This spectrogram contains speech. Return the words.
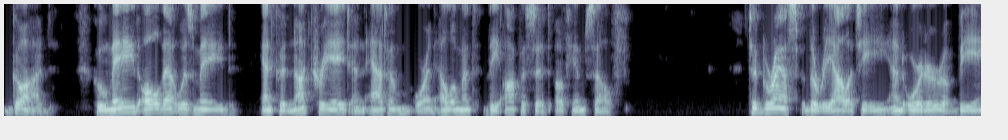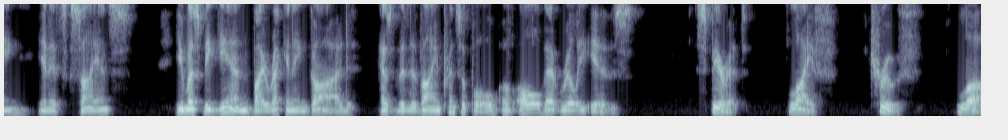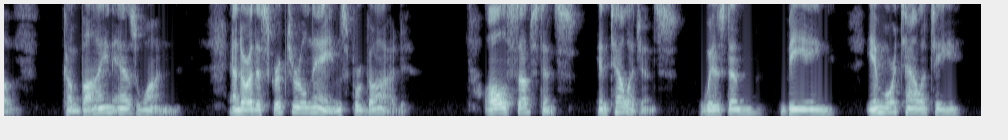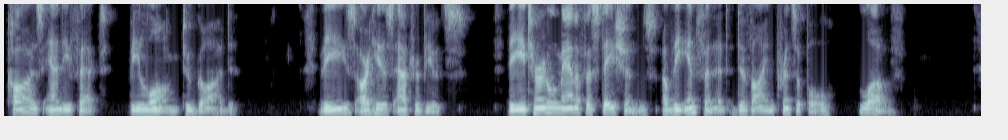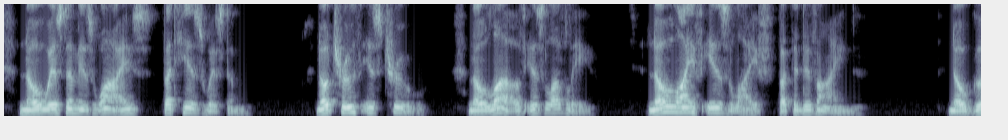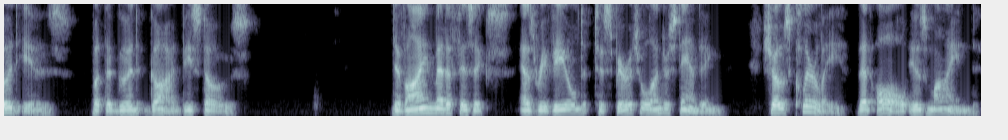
God, who made all that was made, and could not create an atom or an element the opposite of himself. To grasp the reality and order of being in its science, you must begin by reckoning God as the divine principle of all that really is spirit, life, truth, love combine as one and are the scriptural names for God. All substance, intelligence, wisdom, being, immortality, cause and effect belong to God. These are His attributes, the eternal manifestations of the infinite divine principle, love. No wisdom is wise but His wisdom. No truth is true. No love is lovely. No life is life but the divine. No good is but the good God bestows. Divine metaphysics, as revealed to spiritual understanding, shows clearly that all is mind,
